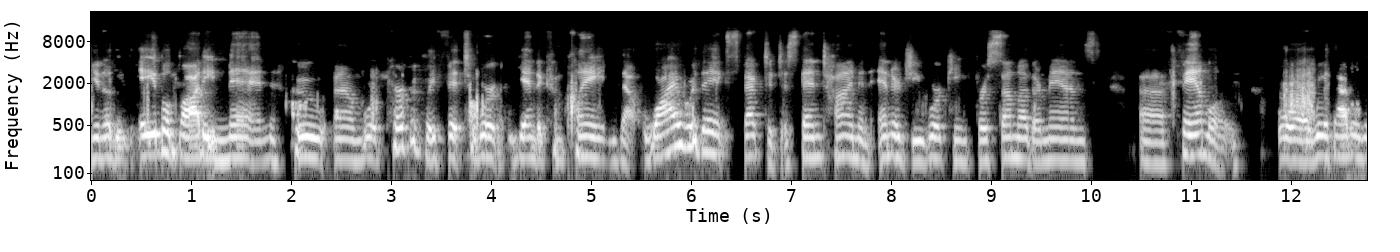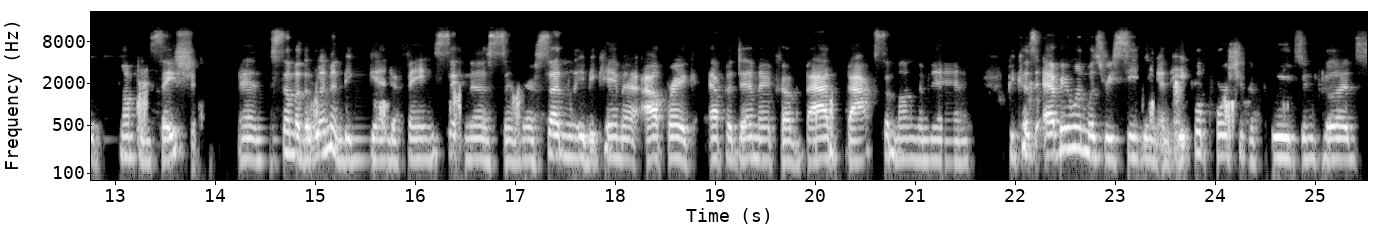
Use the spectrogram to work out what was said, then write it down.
you know, these able bodied men who um, were perfectly fit to work began to complain that why were they expected to spend time and energy working for some other man's uh, family or without any compensation? And some of the women began to feign sickness, and there suddenly became an outbreak epidemic of bad backs among the men because everyone was receiving an equal portion of foods and goods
